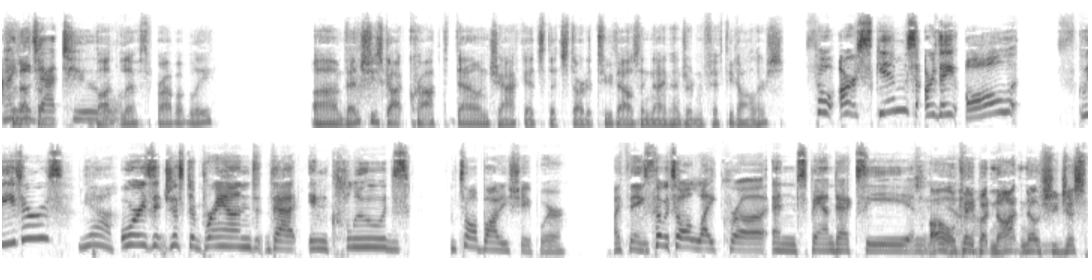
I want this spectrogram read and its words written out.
I need that too. Butt lift probably. Um, then she's got cropped down jackets that start at two thousand nine hundred and fifty dollars. So are Skims, are they all squeezers? Yeah. Or is it just a brand that includes, It's all body shapewear, I think. so it's all lycra and spandexy and Oh, okay, but not no. She just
